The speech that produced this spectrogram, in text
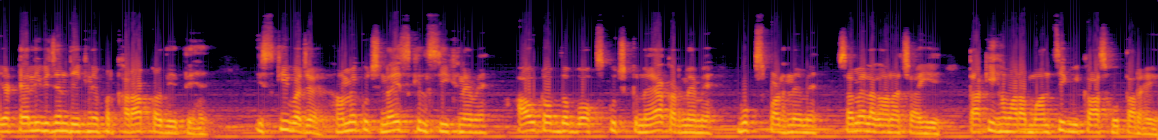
या टेलीविज़न देखने पर ख़राब कर देते हैं। इसकी वजह हमें कुछ नई स्किल सीखने में आउट ऑफ़ द बॉक्स कुछ नया करने में बुक्स पढ़ने में समय लगाना चाहिए ताकि हमारा मानसिक विकास होता रहे।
